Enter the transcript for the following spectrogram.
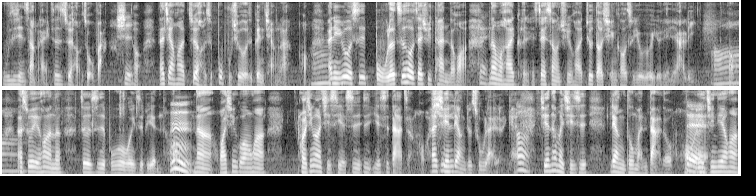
五日线上来，这是最好的做法。是哦，那这样的话最好是不补缺口是更强啦。好，而你如果是补了之后再去探的话，对，那么它可能再上去的话，就到前高值又会有点压力。哦，那所以的话呢，这个是不会位这边。嗯，那华星光的话。华星光其实也是也是大涨哦，它今天量就出来了。你看，今天他们其实量都蛮大的哦。因为今天的话，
